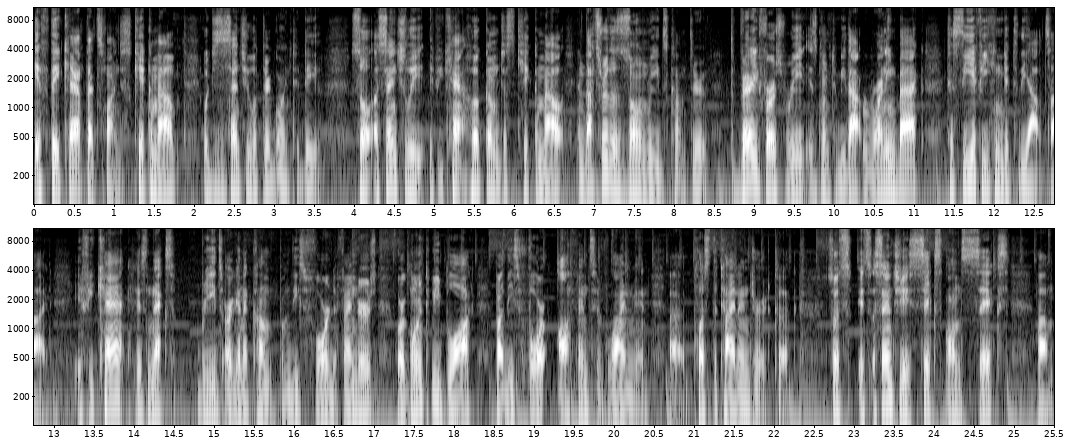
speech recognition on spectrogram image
If they can't, that's fine. Just kick them out, which is essentially what they're going to do. So essentially, if you can't hook them, just kick them out. And that's where the zone reads come through the very first read is going to be that running back to see if he can get to the outside. If he can't, his next reads are going to come from these four defenders who are going to be blocked by these four offensive linemen, uh, plus the tight end Jared Cook. So it's it's essentially a six on six um,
